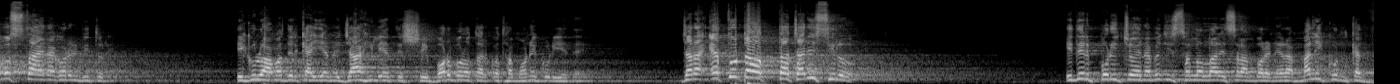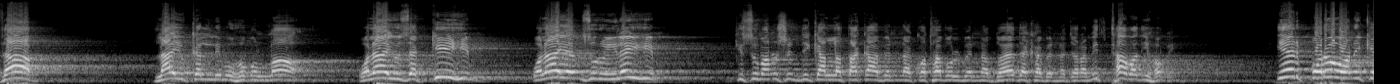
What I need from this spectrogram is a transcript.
অবস্থা আয়নাগরের ভিতরে। এগুলো আমাদের কাইয়ামে জাহিলিয়াতের সেই বর্বরতার কথা মনে করিয়ে দেয়। যারা এতটা অত্যাচারী ছিল, এদের পরিচয় নবীজি সাল্লাহ ইসলাম বলেন, এরা মালিকুন কাদ্দাব লা ইউকাল্লিমুহুমুল্লাহ। ওয়ালা ইউজাক্কিহিম ইয়ানজুরু ইলাইহিম। কিছু মানুষের দিকে আল্লাহ তাকাবেন না, কথা বলবেন না, দয়া দেখাবেন না, যারা মিথ্যাবাদী হবে। এরপরেও অনেকে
